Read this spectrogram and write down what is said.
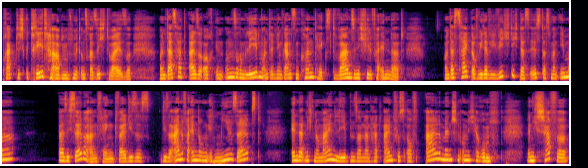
praktisch gedreht haben mit unserer Sichtweise. Und das hat also auch in unserem Leben und in dem ganzen Kontext wahnsinnig viel verändert. Und das zeigt auch wieder, wie wichtig das ist, dass man immer bei sich selber anfängt, weil dieses, diese eine Veränderung in mir selbst ändert nicht nur mein Leben, sondern hat Einfluss auf alle Menschen um mich herum. Wenn ich schaffe,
